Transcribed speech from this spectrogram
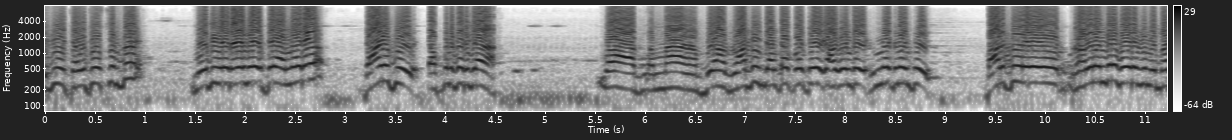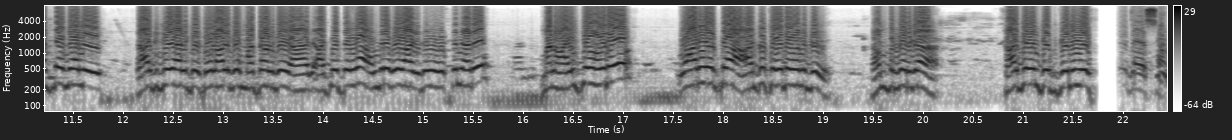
ఇది చవిచూస్తుంది మోదీ గారు ఏదైతే అన్నారో దానికి తప్పనిసరిగా మా భారతీయ జనతా పార్టీ కాకుండా ఉన్నటువంటి భారతీయ ప్రజలందరూ కూడా దీన్ని మద్దతు రాజకీయాలకి కులాలకి మతాలకి అతీతంగా అందరూ కూడా ఆ విధంగా వస్తున్నారు. మనం అయితే ఎవరు వారి యొక్క అంత చూడడం అనేది కంపల్సరిగా సాధ్యమని చెప్పి తెలియజేస్తాం దేశం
